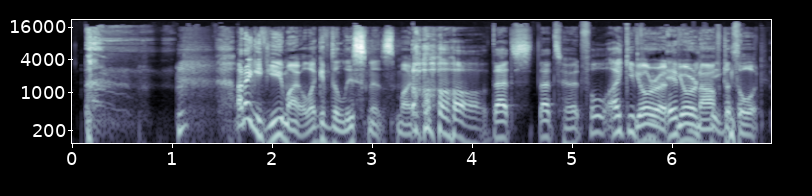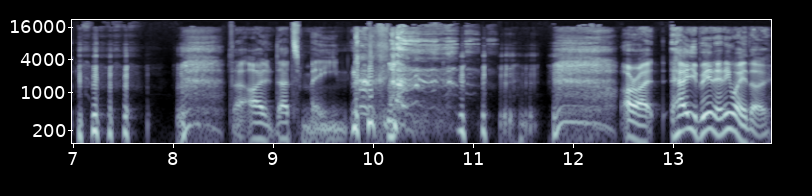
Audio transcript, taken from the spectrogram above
I don't give you my all. I give the listeners my all. Oh, that's that's hurtful. I give You're you a, you're an afterthought. That, I, that's mean. All right, how you been anyway though?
